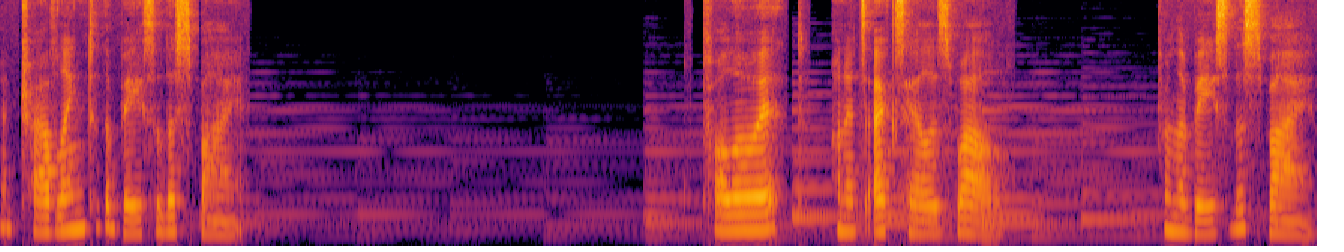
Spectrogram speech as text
and traveling to the base of the spine. Follow it on its exhale as well, from the base of the spine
